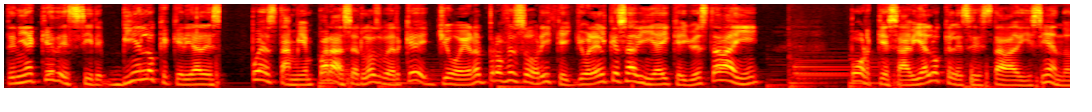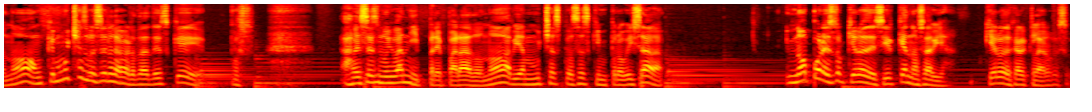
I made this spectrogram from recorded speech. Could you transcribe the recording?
tenía que decir bien lo que quería decir pues también para hacerlos ver que yo era el profesor y que yo era el que sabía y que yo estaba ahí porque sabía lo que les estaba diciendo, ¿no? Aunque muchas veces la verdad es que, pues, a veces no iba ni preparado, ¿no? Había muchas cosas que improvisaba. No por eso quiero decir que no sabía, quiero dejar claro eso.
